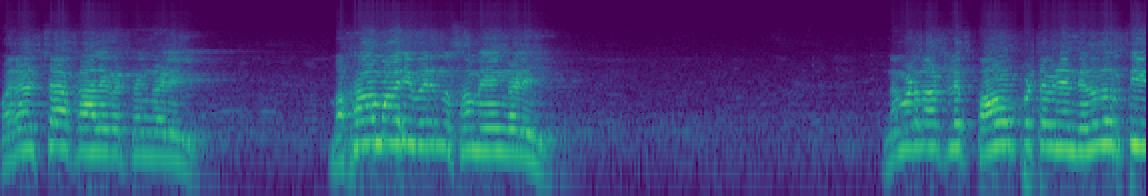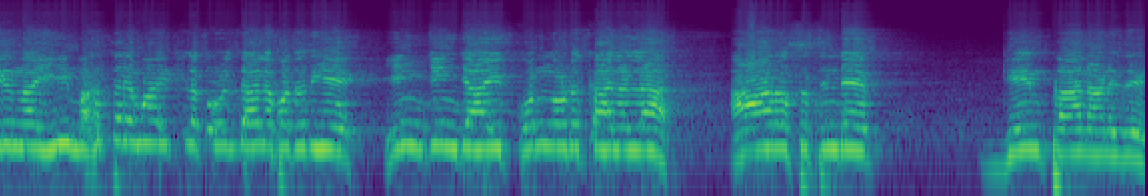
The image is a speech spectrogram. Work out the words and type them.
വരൾച്ചാ കാലഘട്ടങ്ങളിൽ മഹാമാരി വരുന്ന സമയങ്ങളിൽ നമ്മുടെ നാട്ടിലെ പാവപ്പെട്ടവനെ നിലനിർത്തിയിരുന്ന ഈ മഹത്തരമായിട്ടുള്ള തൊഴിൽദാന പദ്ധതിയെ ഇഞ്ചിഞ്ചായി കൊന്നൊടുക്കാനുള്ള ആർ എസ് എസിന്റെ ഗെയിം പ്ലാനാണിത്.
